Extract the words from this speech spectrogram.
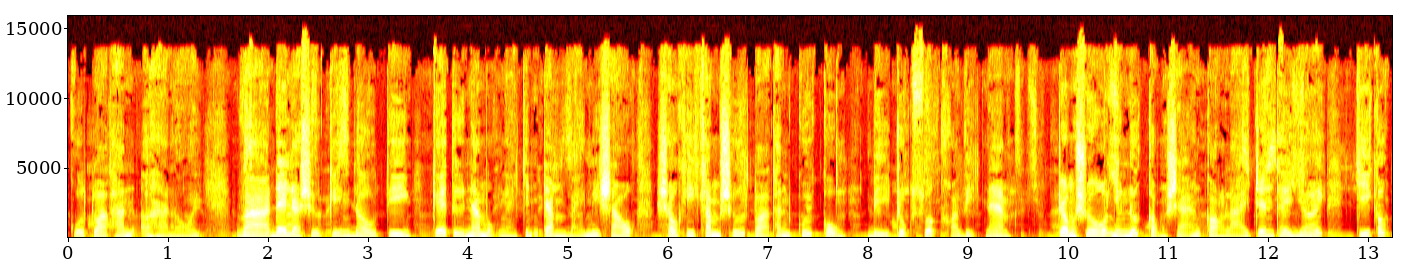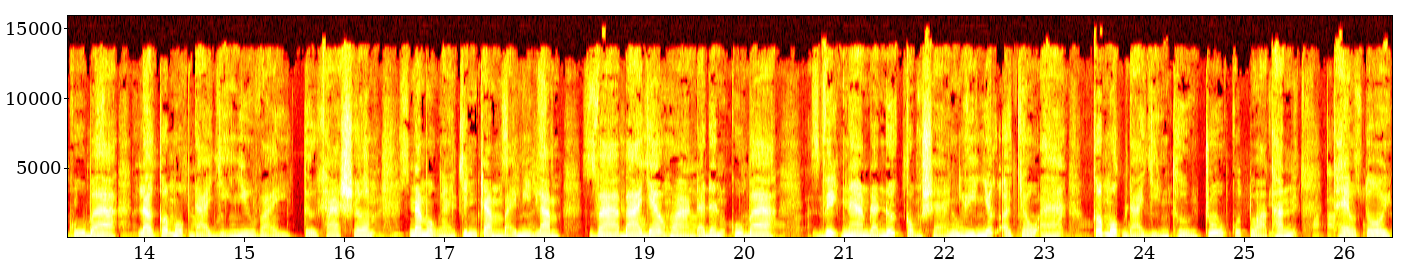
của tòa thánh ở Hà Nội. Và đây là sự kiện đầu tiên kể từ năm 1976 sau khi khâm sứ tòa thánh cuối cùng bị trục xuất khỏi Việt Nam. Trong số những nước cộng sản còn lại trên thế giới, chỉ có Cuba là có một đại diện như vậy từ khá sớm, năm 1975, và ba giáo hoàng đã đến Cuba. Việt Nam là nước cộng sản duy nhất ở châu Á có một đại diện thường trú của Tòa Thánh. Theo tôi,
